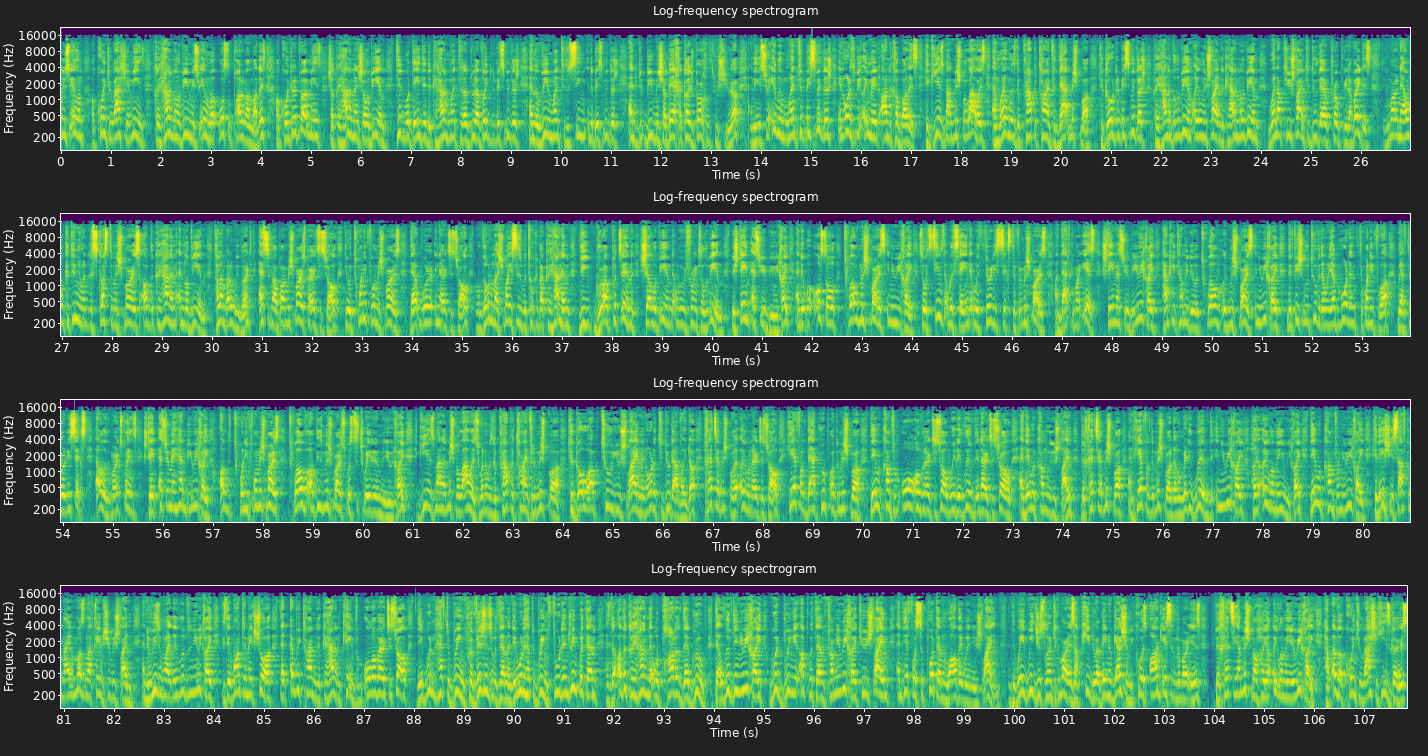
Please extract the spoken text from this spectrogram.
Yisraelim. According to Rashi, it means Kehanim and Avim Yisraelim were also part of Mamadis. According to Ritva, it means Shal Kehanim and Avim did what they did. The Kehanim went to the do avoid the base of Mikdash, and the Levim went to sing in the base of Mikdash and to be Mishabech Hakadosh Baruch Hu through Shira. And the Yisraelim went to the base of Mikdash in order to be Omer on the Kabbanis. Higiyas Mishma Lalis, and when was the proper time for that Mishma to go to the base of Mikdash? Kehanim Velavim Oil Yishlayim. The Kehanim Velavim went up to Yishlayim to do their appropriate avoidance. The Gemara now will continue and discuss the mishmaris of the Kohanim and Leviim. Talam Bara, we learned Esim Abba mishmaris per Eretz Yisrael. There were 24 mishmaris that were in Eretz Yisrael. Although the mishmaris is we're talking about Kohanim, the Gemara puts in Shel Leviim that we're referring to Leviim. V'shteim Esri B'Yerichai, and there were also 12 mishmaris in Yerichai. So it seems that we're saying that with 36 different mishmaris. On that Gemara is Shteim Esri B'Yerichai. How can you tell me there were 12 mishmaris in Yerichai? Nefishal Tuva. Then we have more than 24. We have 36. El the Gemara explains Shteim Esri Mehen B'Yerichai. Of the 24 mishmaris, 12 of these mishmaris was situated in Yerichai. Giyaz Mana Mishma Lalis, when it was the proper time for the mishmar to go up to Yerushalayim in order to do the avodah. Chetzah Mishmar Ha'olam Eretz Yisrael. Half of that group of the mishmar, they would come from all over Eretz Yisrael where they lived in Eretz Yisrael, and they would come to Yerushalayim. The Chetzah Mishmar and half of the mishmar that already lived in Yerichai, Ha'olam Yerichai, they would come from Yerichai. Kadesh Yisafka Mayim Muslim Lachem Yerushalayim. And the reason why they lived in Yerichai is they wanted to make sure that every time the Kohanim came from all over Eretz Yisrael, they wouldn't have to bring provisions with them and they wouldn't have to bring food and drink with them, as the other Kohanim that were part of their group that lived in Yerichai would bring it up with them from Yerichai to Yerushalayim and therefore support them while they were in Yerushalayim. The way we just learned to Gemara is Apid Rabbeinu Gershom, because our guess in Gemara is However, according to Rashi, he's goes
